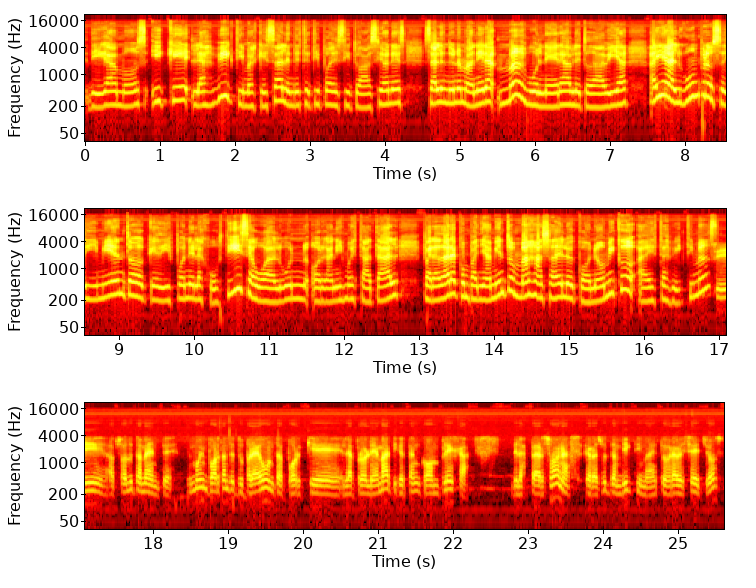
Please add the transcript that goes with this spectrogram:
digamos, y que las víctimas que salen de este tipo de situaciones salen de una manera más vulnerable todavía. ¿Hay algún procedimiento que dispone la justicia o algún organismo estatal para dar acompañamiento más allá de lo económico a estas víctimas? Sí, absolutamente. Es muy importante tu pregunta porque la problemática tan compleja de las personas que resultan víctimas de estos graves hechos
